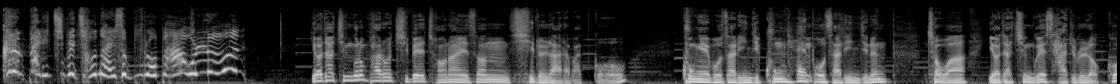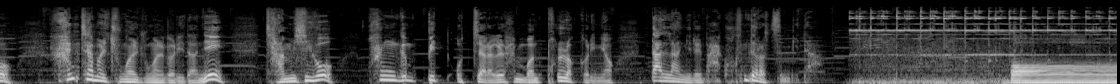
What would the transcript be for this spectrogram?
그럼 빨리 집에 전화해서 물어봐, 얼른! 여자친구는 바로 집에 전화해선 시를 알아봤고 궁해보살인지 궁해보살인지는 저와 여자친구의 사주를 넣고 한참을 중얼중얼거리더니 잠시 후 황금빛 옷자락을 한번 펄럭거리며 딸랑이를 마구 흔들었습니다. 어,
